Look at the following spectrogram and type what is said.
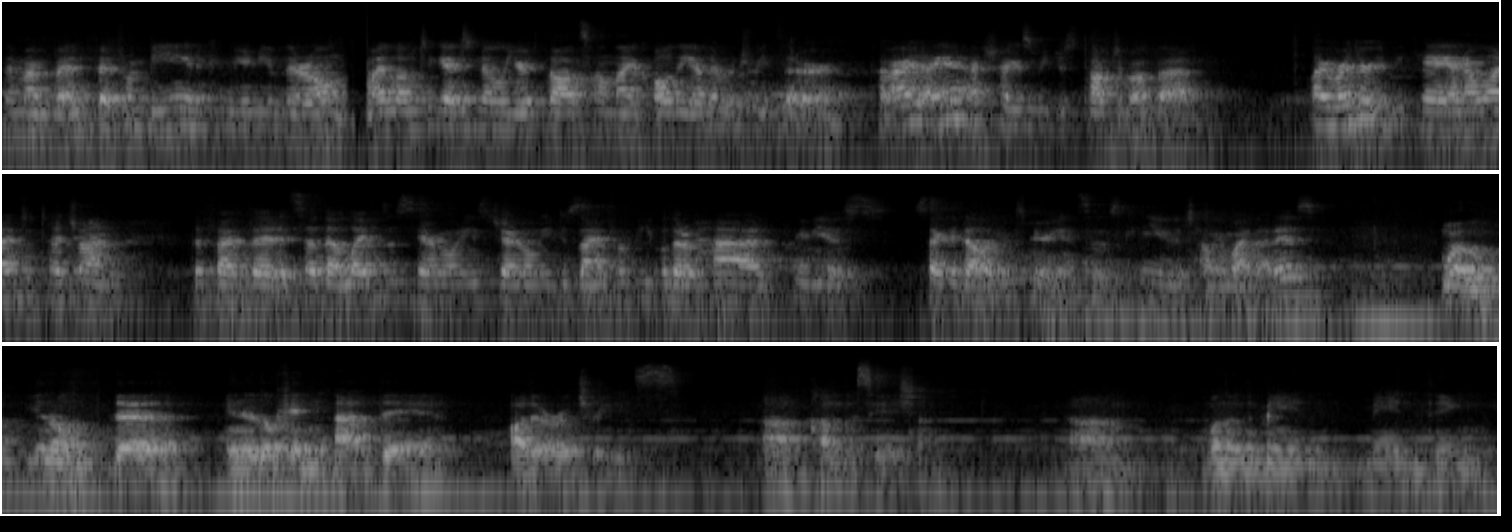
that might benefit from being in a community of their own. I'd love to get to know your thoughts on like all the other retreats that are. I, I actually I guess we just talked about that. I read your EPK and I wanted to touch on the fact that it said that life as a ceremony is generally designed for people that have had previous psychedelic experiences. Can you tell me why that is? Well, you know, the in looking at the other retreats um, conversation, um, one of the main main thing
